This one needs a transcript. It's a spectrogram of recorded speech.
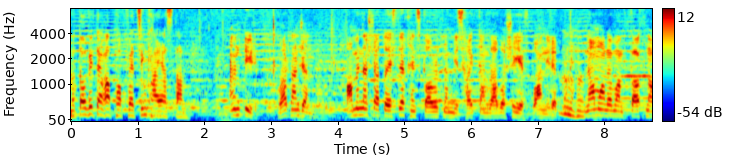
Մտովի տեղափոխվեցինք Հայաստան։ Ընտիր, Վարդան ջան, ամենաշատը այստեղ հենց կարոտում եմ ես հայկական լավաշը եւ պանիրը։ Նամանավանդ կակնա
